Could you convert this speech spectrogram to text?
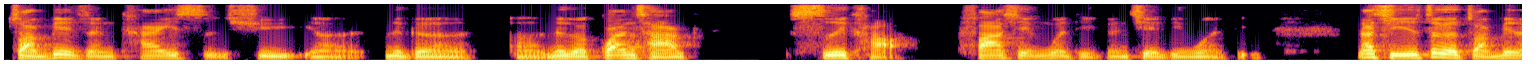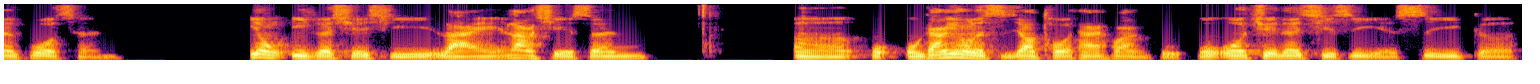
转变成开始去呃那个呃那个观察、思考、发现问题跟界定问题。那其实这个转变的过程，用一个学习来让学生，呃，我我刚用的词叫脱胎换骨，我我觉得其实也是一个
